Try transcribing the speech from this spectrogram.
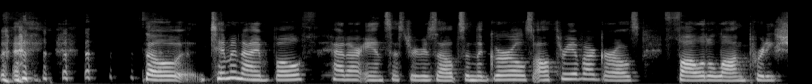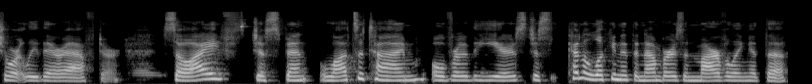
so, Tim and I both had our ancestry results, and the girls, all three of our girls, followed along pretty shortly thereafter. So I've just spent lots of time over the years just kind of looking at the numbers and marveling at the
